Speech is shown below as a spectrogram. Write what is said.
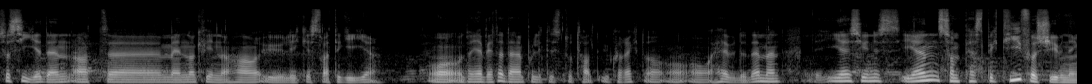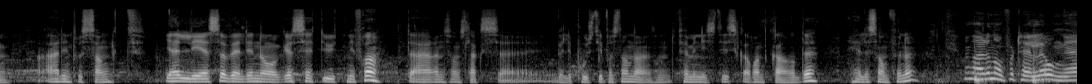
så sier den at uh, menn og kvinner har ulike strategier. Og Jeg vet at det er politisk totalt ukorrekt å, å, å hevde det, men jeg synes igjen, som perspektivforskyvning, er det interessant. Jeg leser veldig Norge sett utenfra. Det er en sånn slags uh, veldig positiv forstand, en sånn feministisk avantgarde hele samfunnet. Men Er det noe å fortelle unge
